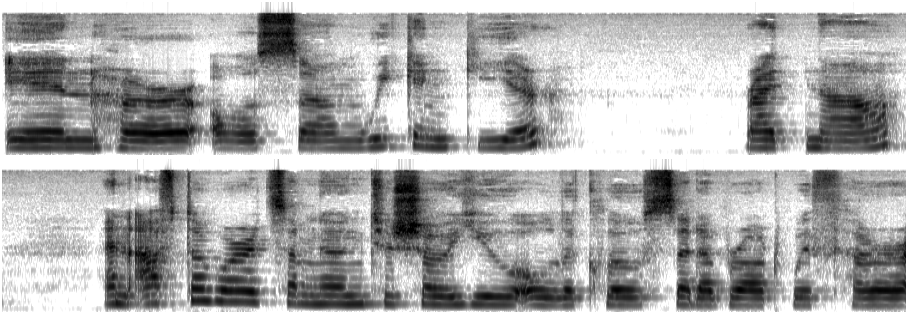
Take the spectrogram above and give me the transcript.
in her awesome weekend gear right now and afterwards I'm going to show you all the clothes that I brought with her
